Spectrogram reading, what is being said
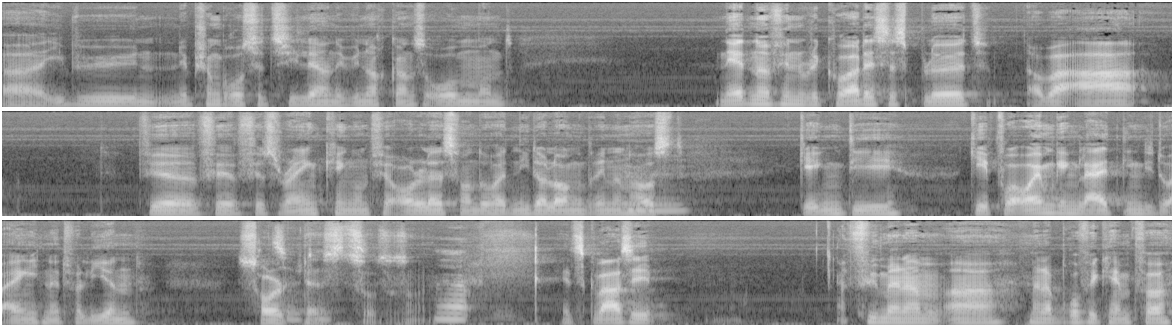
äh, ich will, ich habe schon große Ziele und ich will noch ganz oben und nicht nur für den Rekord ist es blöd, aber auch für, für, fürs Ranking und für alles, wenn du halt Niederlagen drinnen mhm. hast, gegen die, vor allem gegen Leute, gegen die du eigentlich nicht verlieren solltest, sozusagen. Ja. Jetzt quasi für meiner, äh, meiner Profikämpfer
